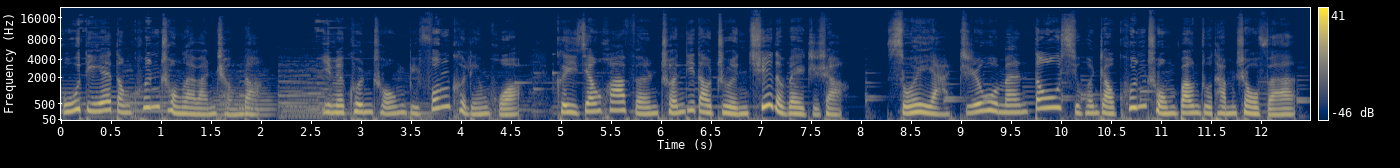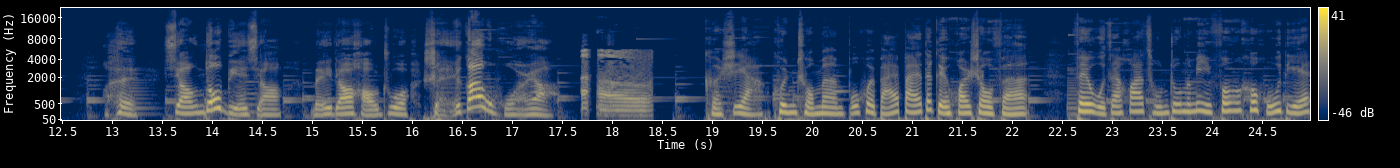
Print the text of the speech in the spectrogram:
蝴蝶等昆虫来完成的，因为昆虫比蜂可灵活，可以将花粉传递到准确的位置上，所以呀，植物们都喜欢找昆虫帮助它们授粉。嘿，想都别想，没点好处谁干活呀？可是呀，昆虫们不会白白的给花授粉。飞舞在花丛中的蜜蜂和蝴蝶，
